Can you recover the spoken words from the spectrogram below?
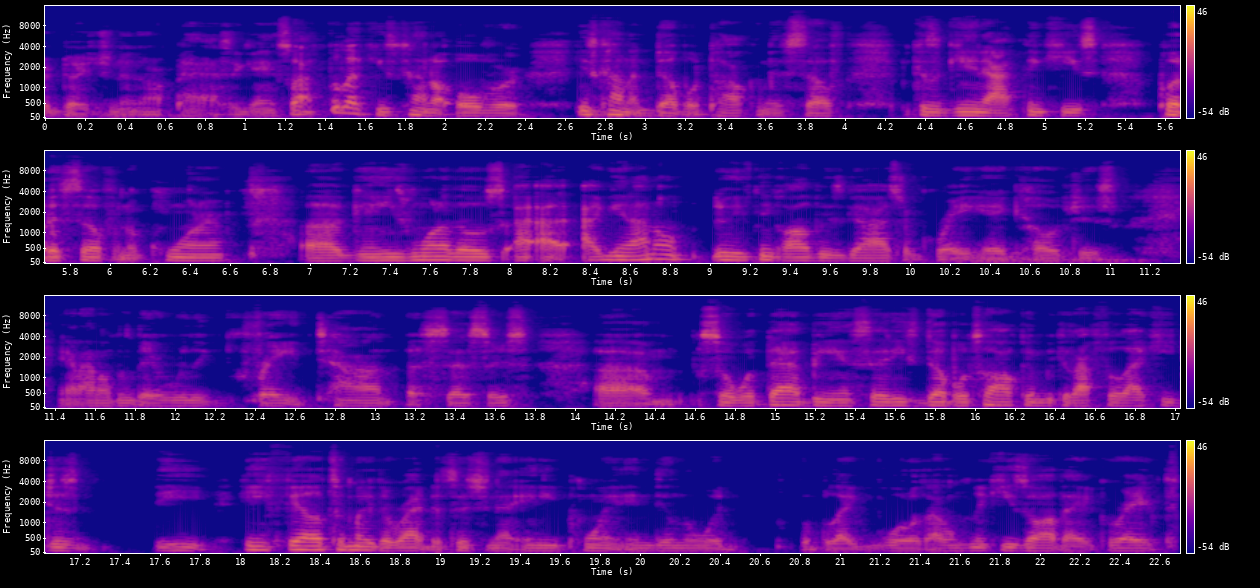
production in our passing game. So I feel like he's kind of over, he's kind of double talking himself because again, I think he's put himself in a corner. Uh, again, he's one of those. I, I, again, I don't really think all these guys are great head coaches, and I don't think they're really great talent assessors. Um, so with that being said, he's double talking because I feel like he just he he failed to make the right decision at any point in dealing with for Blake Bortles. I don't think he's all that great.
